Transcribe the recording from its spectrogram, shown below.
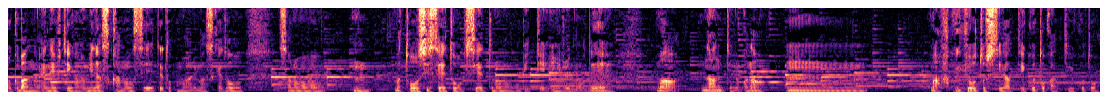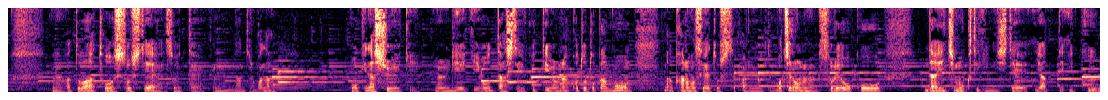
6番の NFT が生み出す可能性っていうとこもありますけど、その、うん、まあ、投資性、投機性ってものを帯びているので、まあ、なんていうのかな、うーん、まあ、副業としてやっていくとかっていうこと、うん、あとは投資として、そうやって、うん、なんていうのかな、大きな収益、利益を出していくっていうようなこととかも、まあ、可能性としてあるよって。もちろん、それをこう、第一目的にしてやっていく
